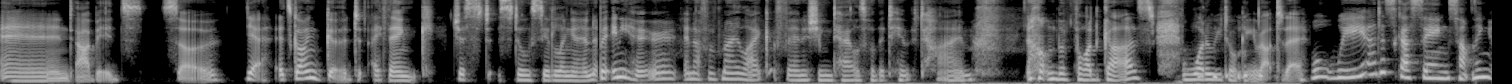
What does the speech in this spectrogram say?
and our beds. So yeah, it's going good, I think. Just still settling in. But anywho, enough of my like furnishing tales for the 10th time. on the podcast. What are we talking about today? Well, we are discussing something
